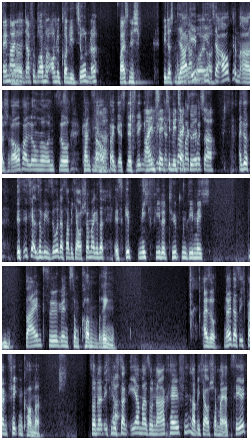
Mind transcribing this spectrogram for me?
ich meine, ja. dafür braucht man auch eine Kondition, ne? Weiß nicht. wie das Ja, eben, die ist ja auch im Arsch. Raucherlunge und so. Kannst du ja. auch vergessen. Deswegen Ein Zentimeter kürzer. Kurz, also, es ist ja sowieso, das habe ich auch schon mal gesagt, es gibt nicht viele Typen, die mich beim Vögeln zum Kommen bringen. Also, ne, dass ich beim Ficken komme sondern ich ja. muss dann eher mal so nachhelfen, habe ich ja auch schon mal erzählt,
